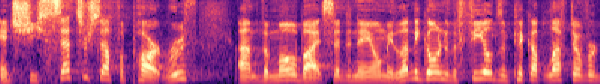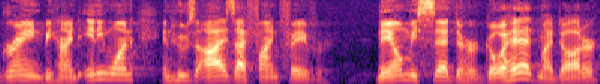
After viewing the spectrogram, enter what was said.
and she sets herself apart. Ruth, um, the Moabite, said to Naomi, Let me go into the fields and pick up leftover grain behind anyone in whose eyes I find favor. Naomi said to her, Go ahead, my daughter.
